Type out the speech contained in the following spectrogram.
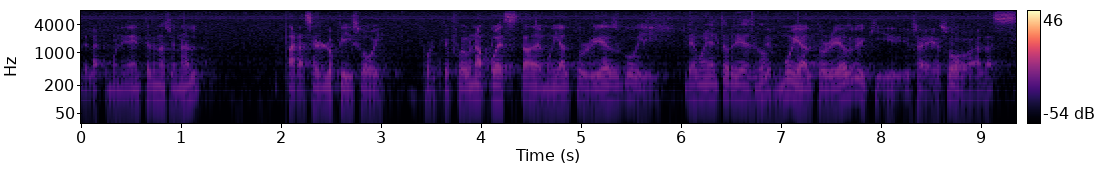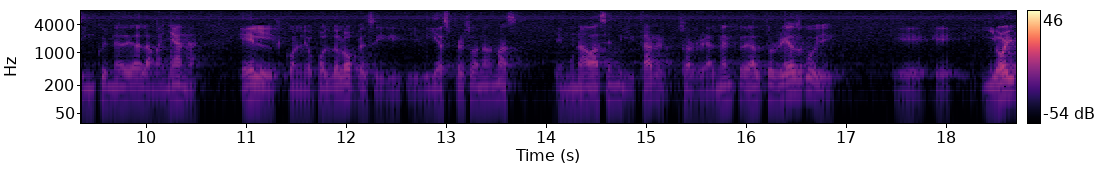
de la comunidad internacional, para hacer lo que hizo hoy porque fue una apuesta de muy alto riesgo y... De muy alto riesgo. De muy alto riesgo, y, o sea, eso a las cinco y media de la mañana, él con Leopoldo López y, diez personas más en una base militar, o sea, realmente de alto riesgo y, eh, eh, y hoy,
